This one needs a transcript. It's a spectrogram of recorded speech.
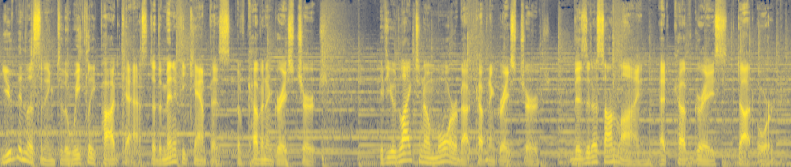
You've been listening to the weekly podcast of the Menifee campus of Covenant Grace Church. If you would like to know more about Covenant Grace Church, visit us online at covgrace.org.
